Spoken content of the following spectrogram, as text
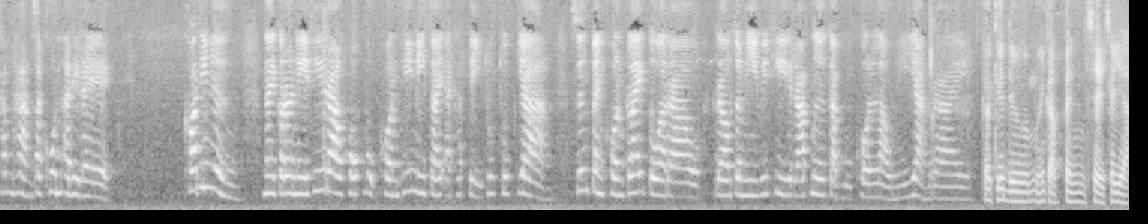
คำถามจากคุณอดิเรก ข้อที่หนึ่งในกรณีที่เราพบบุคคลที่มีใจอคติทุกๆอย่าง ซึ่งเป็นคนใกล้ตัวเรา เราจะมีวิธีรับมือกับบุคคลเหล่านี้อย่างไร ก็คิดดูเหมือนกับเป็นเศษขยะ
